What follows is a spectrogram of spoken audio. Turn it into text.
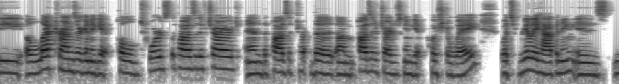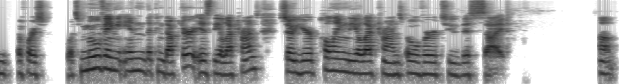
the electrons are going to get pulled towards the positive charge and the positive the um, positive charge is going to get pushed away what's really happening is of course what's moving in the conductor is the electrons. So you're pulling the electrons over to this side. Um,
